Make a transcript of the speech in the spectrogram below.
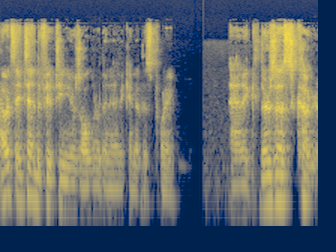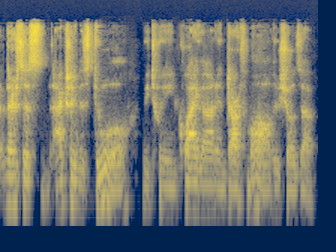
I would say ten to fifteen years older than Anakin at this point. Anakin, there's this there's this actually this duel between Qui Gon and Darth Maul, who shows up,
